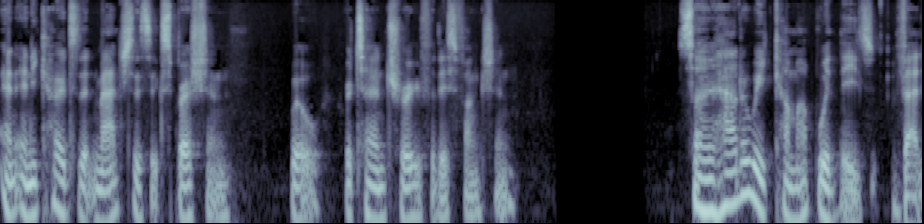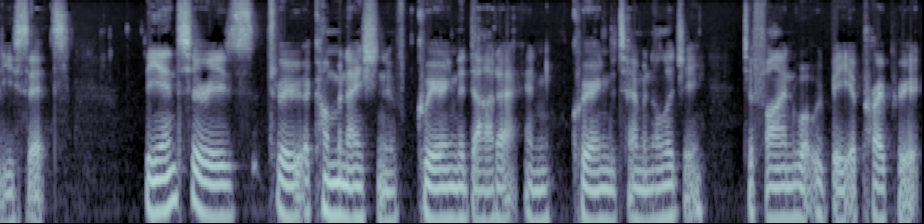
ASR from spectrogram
And any codes that match this expression will return true for this function. So how do we come up with these value sets? The answer is through a combination of querying the data and querying the terminology to find what would be appropriate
